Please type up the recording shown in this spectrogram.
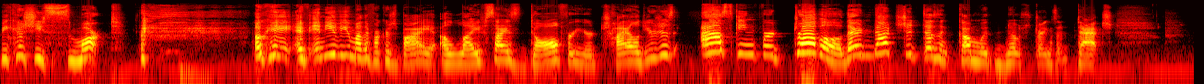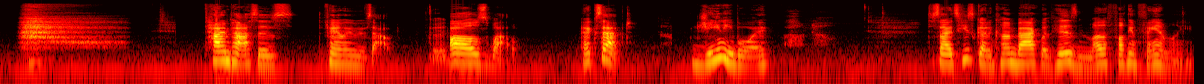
because she's smart. okay, if any of you motherfuckers buy a life size doll for your child, you're just asking for trouble. Their that shit doesn't come with no strings attached. Time passes, the family moves out. Good. All's well. Except Genie Boy. Oh no. Decides he's gonna come back with his motherfucking family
